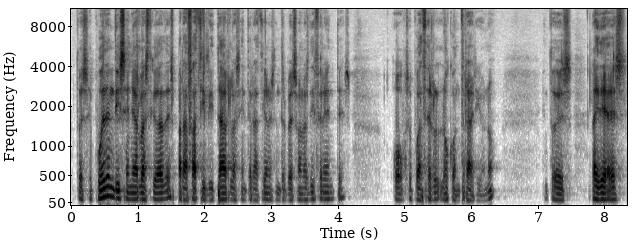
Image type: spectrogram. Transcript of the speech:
Entonces, se pueden diseñar las ciudades para facilitar las interacciones entre personas diferentes o se puede hacer lo contrario. ¿no? Entonces, la idea es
